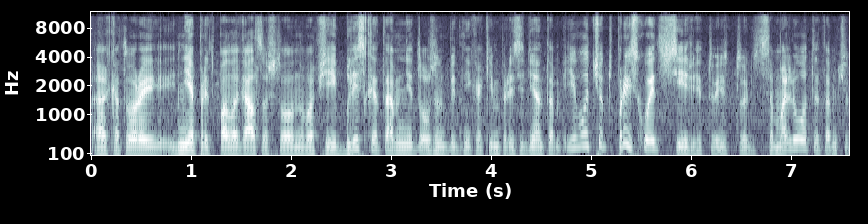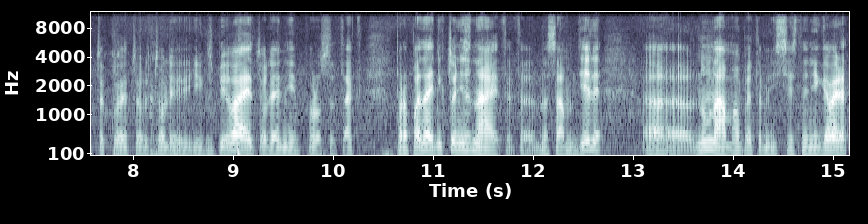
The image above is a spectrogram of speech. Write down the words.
э, который не предполагался, что он вообще и близко там не должен быть никаким президентом. И вот что-то происходит в Сирии. То есть то ли самолеты там что-то такое, то, то ли их сбивают, то ли они просто так пропадают. Никто не знает это на самом деле. Э, ну, нам об этом, естественно, не говорят.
